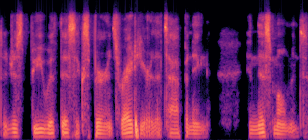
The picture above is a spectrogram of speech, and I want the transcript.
to just be with this experience right here that's happening in this moment.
